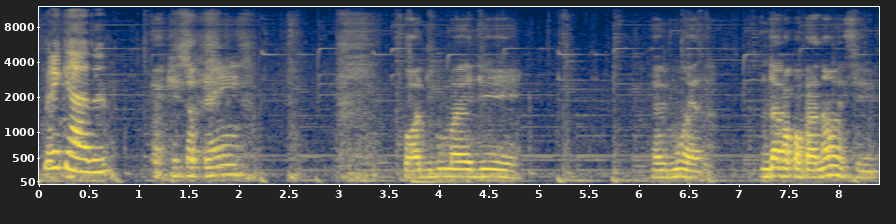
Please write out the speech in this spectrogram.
Obrigada. Aqui só tem código, mas é de. É de moeda. Não dá pra comprar não esse.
